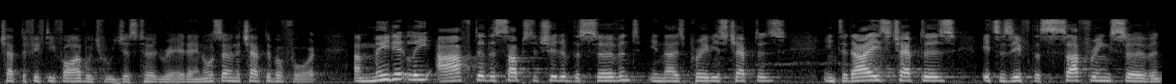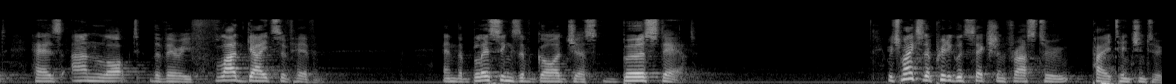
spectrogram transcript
chapter 55, which we just heard read, and also in the chapter before it, immediately after the substitute of the servant in those previous chapters, in today's chapters, it's as if the suffering servant has unlocked the very floodgates of heaven and the blessings of God just burst out which makes it a pretty good section for us to pay attention to.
